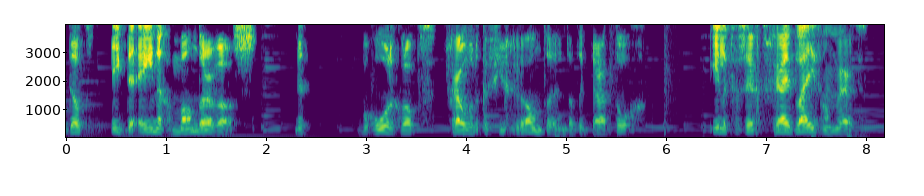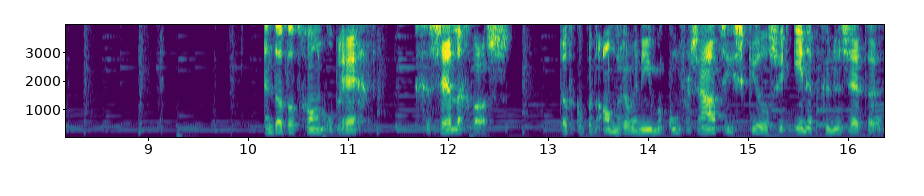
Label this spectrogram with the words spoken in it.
Dat ik de enige man daar was, met behoorlijk wat vrouwelijke figuranten. En dat ik daar toch, eerlijk gezegd, vrij blij van werd. En dat dat gewoon oprecht gezellig was. Dat ik op een andere manier mijn conversatieskills weer in heb kunnen zetten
